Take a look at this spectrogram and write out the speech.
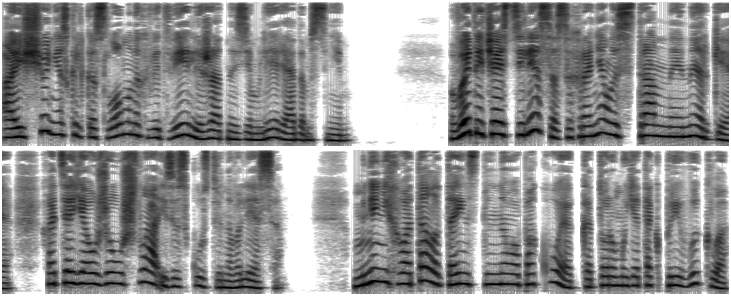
а еще несколько сломанных ветвей лежат на земле рядом с ним. В этой части леса сохранялась странная энергия, хотя я уже ушла из искусственного леса. Мне не хватало таинственного покоя, к которому я так привыкла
